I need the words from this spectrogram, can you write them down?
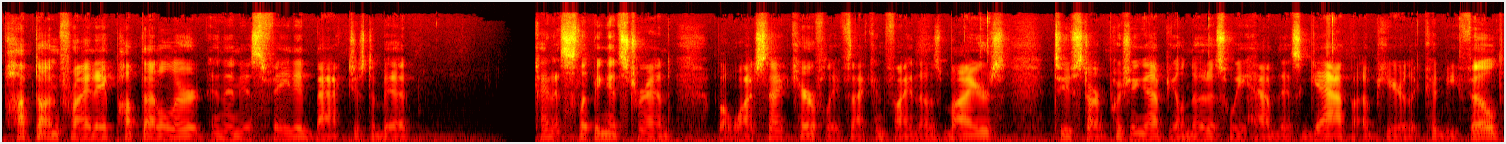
popped on Friday, popped that alert, and then just faded back just a bit, kind of slipping its trend. But watch that carefully if that can find those buyers to start pushing up. You'll notice we have this gap up here that could be filled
